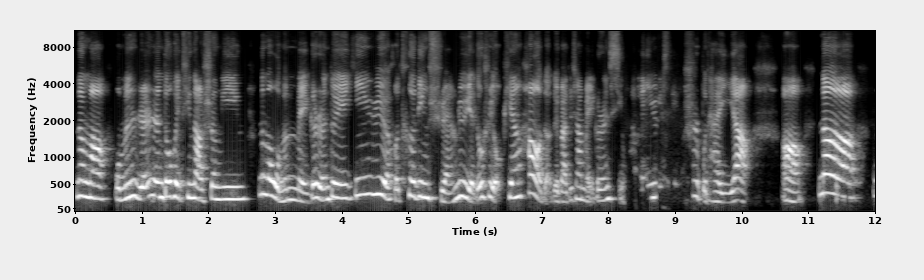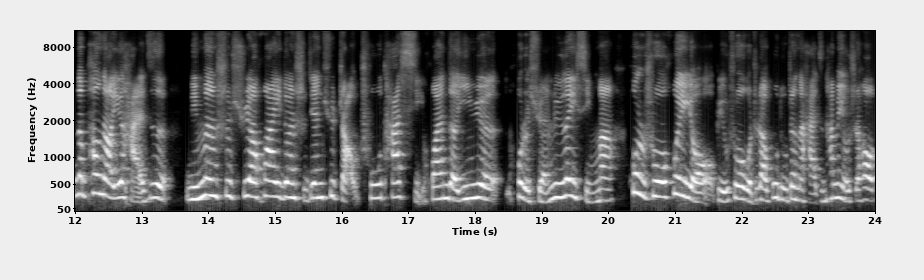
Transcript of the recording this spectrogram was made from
那么我们人人都会听到声音，那么我们每个人对于音乐和特定旋律也都是有偏好的，对吧？就像每个人喜欢的音乐形式不太一样啊。那那碰到一个孩子，你们是需要花一段时间去找出他喜欢的音乐或者旋律类型吗？或者说会有，比如说我知道孤独症的孩子，他们有时候。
